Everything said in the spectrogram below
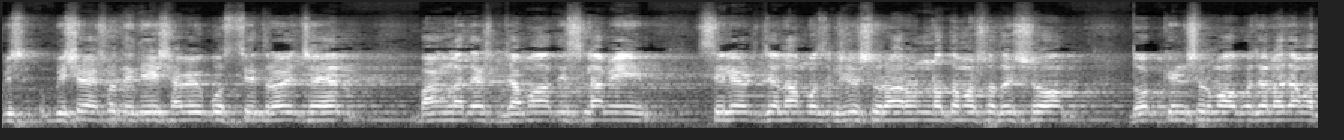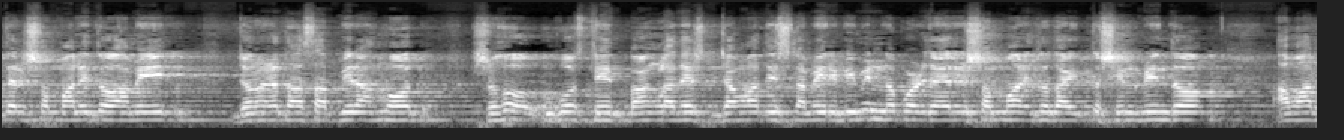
বিশ- বিশেষ অতিথি হিসাবে উপস্থিত রয়েছেন বাংলাদেশ জামাত ইসলামী সিলেট জেলা মজলিস সুরার অন্যতম সদস্য, দক্ষিণ সুরমা উপজেলা জামাতের সম্মানিত আমির জননেতা সাব্বির আহমদ সহ উপস্থিত বাংলাদেশ জামাত ইসলামীর বিভিন্ন পর্যায়ের সম্মানিত দায়িত্বশীলবৃন্দ আমার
